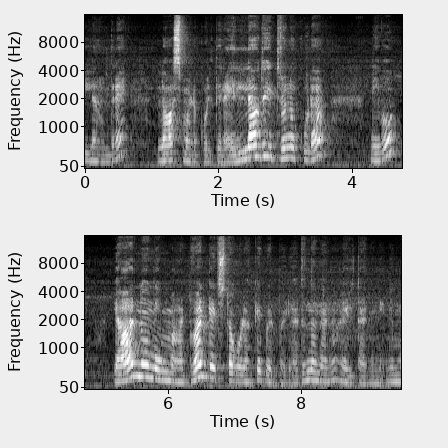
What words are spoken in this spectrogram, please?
ಇಲ್ಲ ಅಂದರೆ ಲಾಸ್ ಮಾಡ್ಕೊಳ್ತೀರ. ಎಲ್ಲದೂ ಇದ್ರೂ ಕೂಡ ನೀವು ಯಾರನ್ನೂ ನಿಮ್ಮ ಅಡ್ವಾಂಟೇಜ್ ತೊಗೊಳಕ್ಕೆ ಬಿಡಬೇಡಿ. ಅದನ್ನು ನಾನು ಹೇಳ್ತಾ ಇದ್ದೀನಿ. ನಿಮ್ಮ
